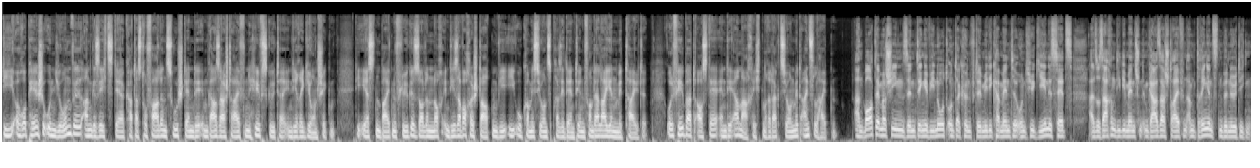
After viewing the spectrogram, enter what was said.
Die Europäische Union will angesichts der katastrophalen Zustände im Gazastreifen Hilfsgüter in die Region schicken. Die ersten beiden Flüge sollen noch in dieser Woche starten, wie EU-Kommissionspräsidentin von der Leyen mitteilte. Ulf Hilbert aus der NDR Nachrichtenredaktion mit Einzelheiten. An Bord der Maschinen sind Dinge wie Notunterkünfte, Medikamente und Hygienesets, also Sachen, die die Menschen im Gazastreifen am dringendsten benötigen.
